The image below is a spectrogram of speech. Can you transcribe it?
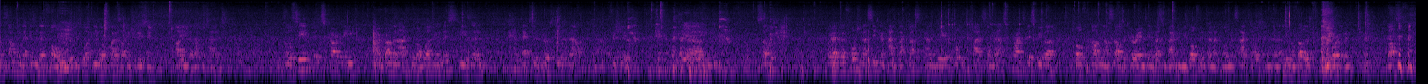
on something that isn't their fault, which is what email clients are introducing, i.e. the lack of talent. So the team is currently my brother and I who are working on this. He's an ex-Imperial student now, um, so we're, we're fortunate that Seedcamp has backed us and we're hoping to hire someone else. Prior to this, we were both carving ourselves a career into investment banking. We both interned at Goldman Sachs, also interned at Lehman Brothers, before it went bust.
